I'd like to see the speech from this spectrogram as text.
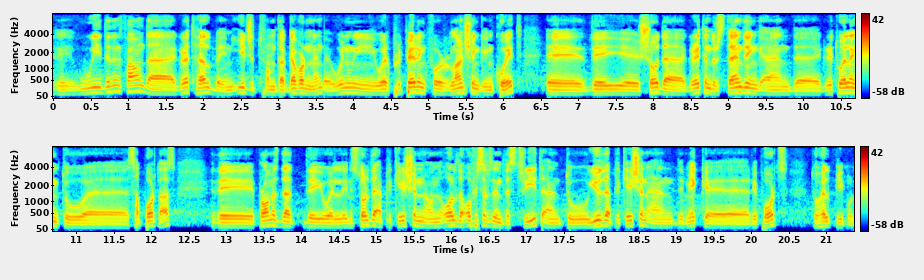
Uh, we didn't found a great help in Egypt from the government. Uh, When we were preparing for launching in Kuwait, uh, they uh, showed a great understanding and uh, great willing to support us. They promised that they will install the application on all the officers in the street and to use the application and make reports to help people.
